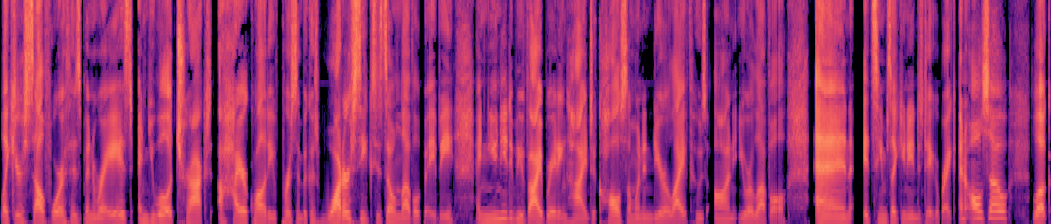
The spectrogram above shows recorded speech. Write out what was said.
like your self worth has been raised and you will attract a higher quality of person because water seeks its own level, baby. And you need to be vibrating high to call someone into your life who's on your level. And it seems like you need to take a break. And also, look,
